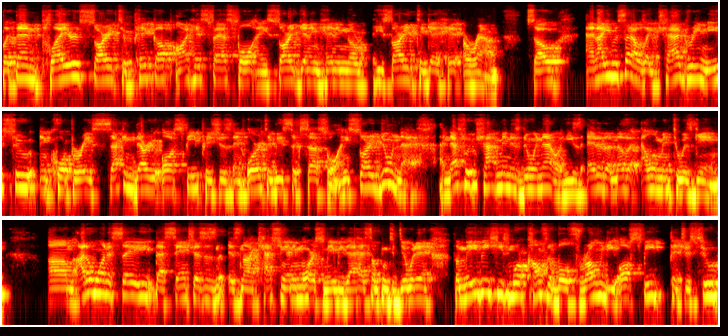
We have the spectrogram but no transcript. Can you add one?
But then players started to pick up on his fastball, and he started getting hitting. He started to get hit around. So and I even said, I was like, Chad Green needs to incorporate secondary off speed pitches in order to be successful. And he started doing that. And that's what Chapman is doing now. He's added another element to his game. Um, I don't want to say that Sanchez is, is not catching anymore, so maybe that has something to do with it. But maybe he's more comfortable throwing the off-speed pitches to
